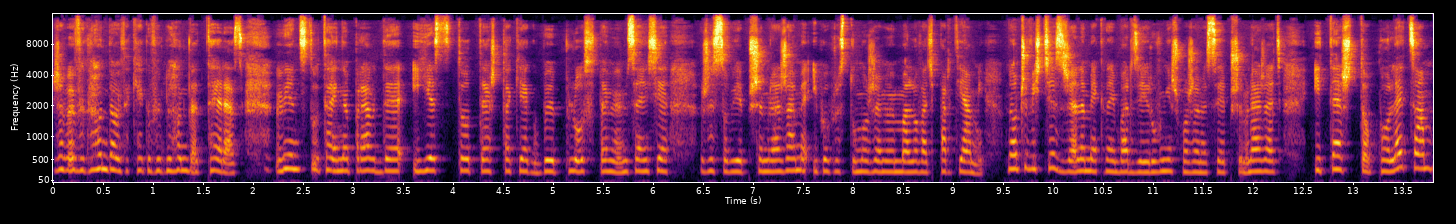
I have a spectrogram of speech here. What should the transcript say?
żeby wyglądał tak jak wygląda teraz, więc tutaj naprawdę jest to też tak jakby plus w pewnym sensie, że sobie przymrażamy i po prostu możemy malować partiami. No oczywiście z żelem jak najbardziej również możemy sobie przymrażać i też to polecam,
